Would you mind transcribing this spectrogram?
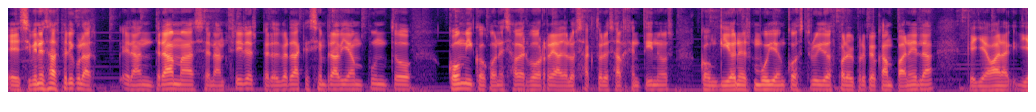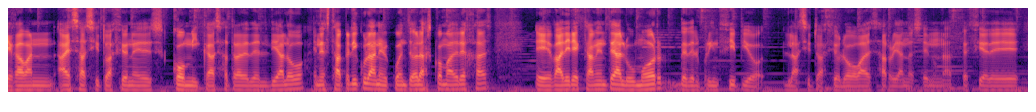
Eh, si bien esas películas eran dramas, eran thrillers, pero es verdad que siempre había un punto cómico con esa verborrea de los actores argentinos, con guiones muy bien construidos por el propio Campanella, que llegaban a esas situaciones cómicas a través del diálogo. En esta película, en el cuento de las comadrejas, eh, va directamente al humor desde el principio. La situación luego va desarrollándose en una especie de...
